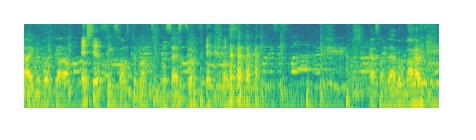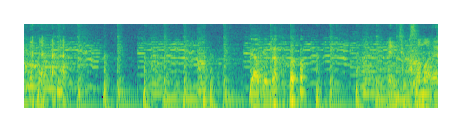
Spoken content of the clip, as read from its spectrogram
Eine eigene Wodka-Dings Echt jetzt? rausgebracht. Das heißt so, Ja, krass. erstmal Werbung machen. Ja, genau. Ey, der Typ ist Hammer, ey.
